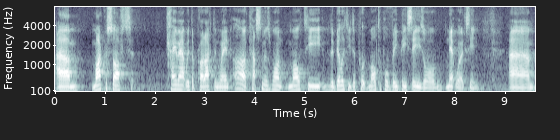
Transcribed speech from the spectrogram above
Um, Microsoft came out with the product and went, oh, customers want multi, the ability to put multiple VPCs or networks in. Um,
